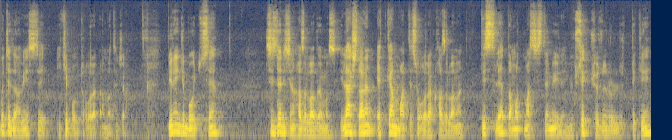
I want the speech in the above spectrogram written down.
Bu tedaviyi size iki boyut olarak anlatacağım. Birinci boyut ise sizler için hazırladığımız ilaçların etken maddesi olarak hazırlanan distile damıtma sistemi ile yüksek çözünürlükteki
